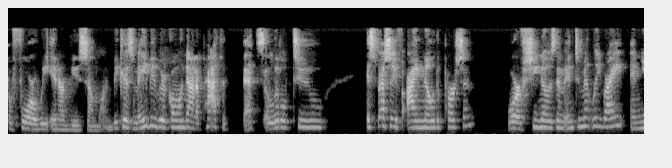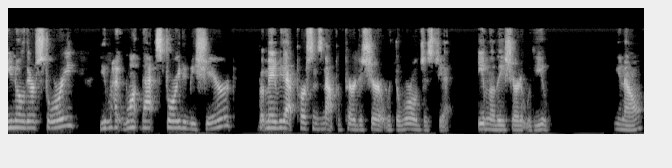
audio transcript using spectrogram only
before we interview someone because maybe we're going down a path that's a little too especially if I know the person or if she knows them intimately, right? And you know their story, you might want that story to be shared, but maybe that person's not prepared to share it with the world just yet, even though they shared it with you. You know?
